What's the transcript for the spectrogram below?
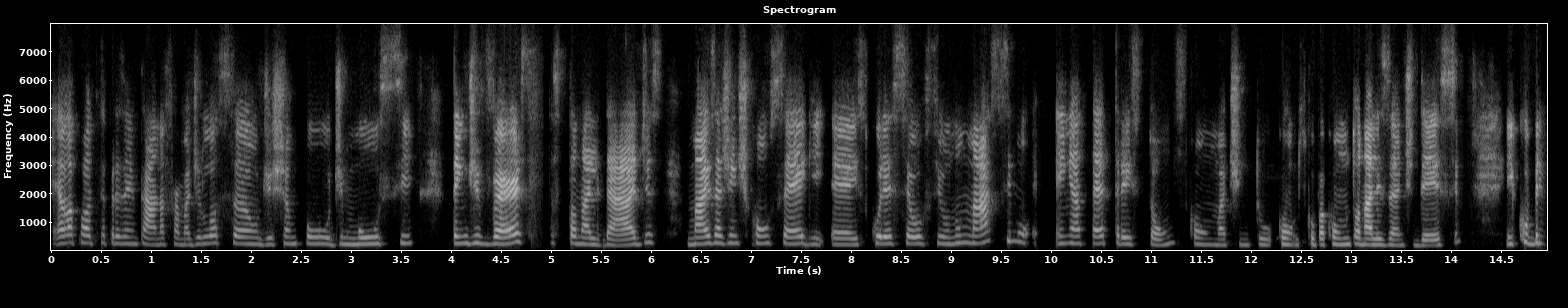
ela pode se apresentar na forma de loção, de shampoo, de mousse, tem diversas tonalidades, mas a gente consegue é, escurecer o fio no máximo em até três tons com uma tintu, com, desculpa, com um tonalizante desse e cobrir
